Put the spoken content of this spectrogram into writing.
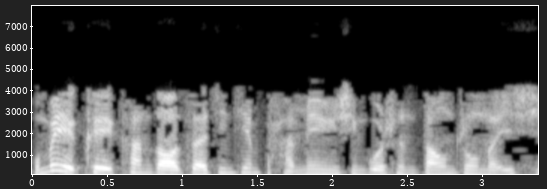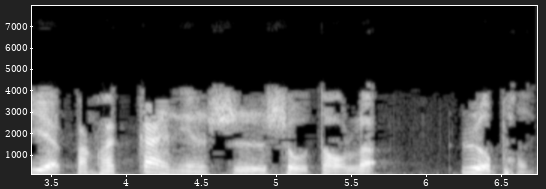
我们也可以看到，在今天盘面运行过程当中呢，一些板块概念是受到了热捧。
